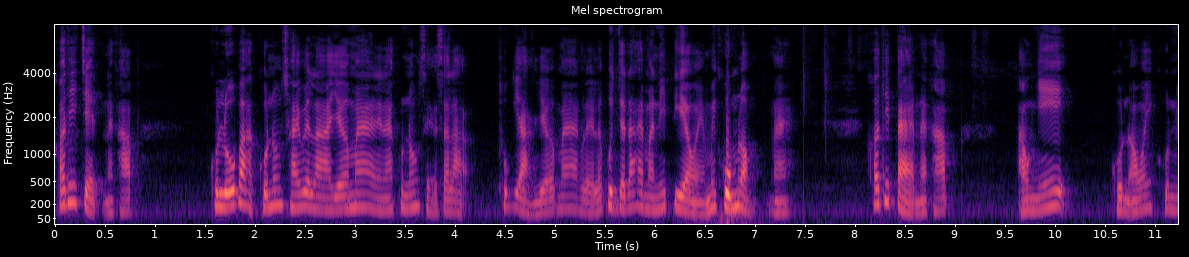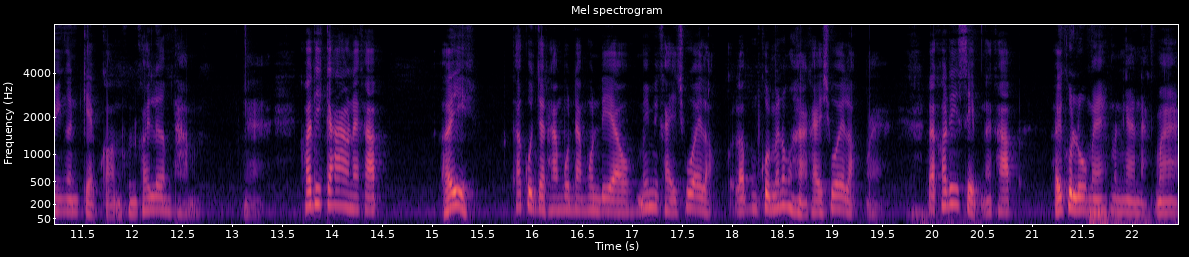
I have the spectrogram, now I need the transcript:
ข้อที่ 7 นะครับ คุณรู้ป่ะคุณต้องใช้เวลาเยอะมากเลยนะ คุณต้องเสียสละทุกอย่างเยอะมากเลย แล้วคุณจะได้มานิดเดียวเองไม่คุ้มหรอกนะข้อที่ 8 นะครับ เอางี้คุณเอาไว้คุณมีเงินเก็บก่อนคุณค่อยเริ่มทำนะข้อที่ 9 นะครับ เฮ้ย ถ้าคุณจะทำคุณทำคนเดียว ไม่มีใครช่วยหรอก แล้วคุณไม่ต้องหาใครช่วยหรอกมาแล้วข้อที่ 10 นะครับ เฮ้ย คุณรู้ไหมมันงานหนักมาก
